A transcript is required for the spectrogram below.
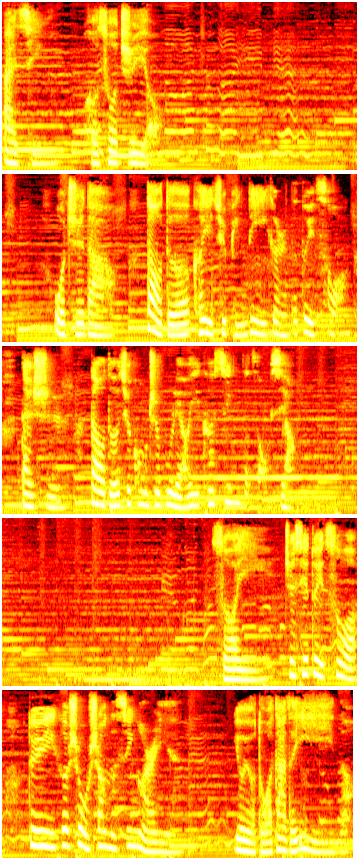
爱情何错之有？我知道。道德可以去评定一个人的对错，但是道德却控制不了一颗心的走向。所以，这些对错对于一颗受伤的心而言，又有多大的意义呢？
